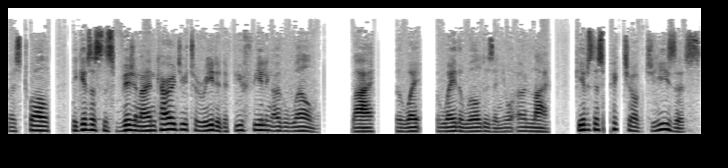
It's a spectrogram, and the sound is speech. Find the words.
verse 12, it gives us this vision. I encourage you to read it if you're feeling overwhelmed by the way, the way the world is in your own life. It gives this picture of Jesus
